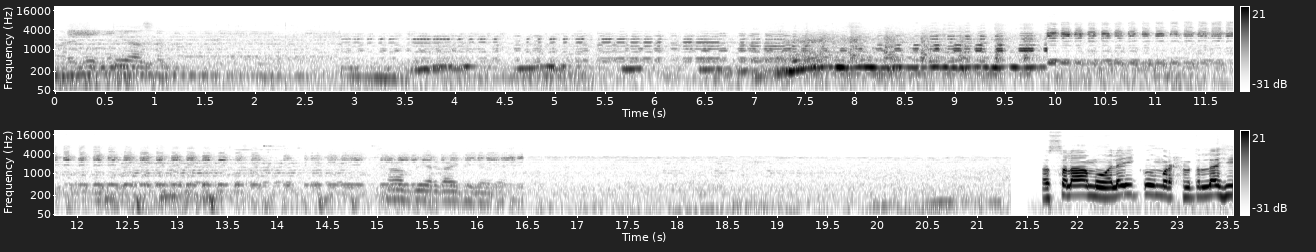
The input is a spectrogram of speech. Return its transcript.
গাড়ি ঢুকতেই আছে সব বিয়ের গাড়ি ঢুকে বেড়েছে আসসালামু আলাইকুম রহমতুল্লাহি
